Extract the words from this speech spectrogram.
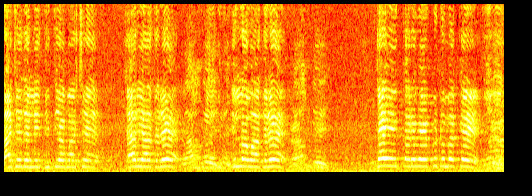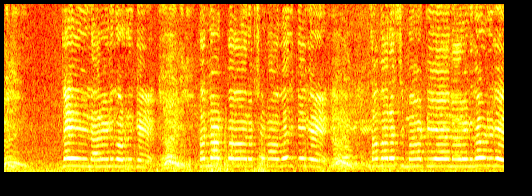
ರಾಜ್ಯದಲ್ಲಿ ದ್ವಿತೀಯ ಭಾಷೆ ಜಾರಿಯಾದರೆ ಇಲ್ಲವಾದರೆ ಜೈ ಕರವೇ ಕುಟುಂಬಕ್ಕೆ ಜೈ ನಾರಾಯಣಗೌಡರಿಗೆ ಕರ್ನಾಟಕ ರಕ್ಷಣಾ ವೇದಿಕೆಗೆ ಸಮರಸಿ ಎ ನಾರಾಯಣಗೌಡರಿಗೆ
